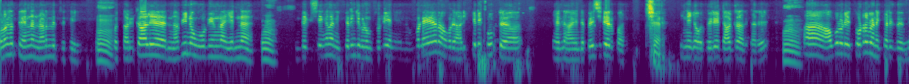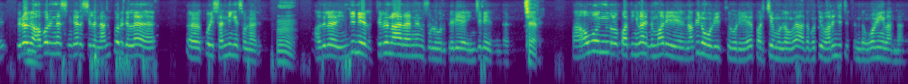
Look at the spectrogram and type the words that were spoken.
உலகத்துல என்ன நடந்துட்டு இருக்கு இப்ப தற்காலிக நவீன ஓவியம்னா என்ன? இந்த விஷயங்களை நீ தெரிஞ்சுக்கணும்னு சொல்லி என்னை ரொம்ப நேரம் அவர் அடிக்கடி கூப்பிட்டு என்ன என்கிட்ட பேசிட்டே இருப்பார். சரி. இன்னைக்கு அவர் பெரிய டாக்டரா இருக்காரு. அவருடைய தொடர்பு எனக்கு கிடைத்தது. பிறகு அவர் என்ன செஞ்சாரு சில நண்பர்களை போய் சந்திங்க சொன்னாரு. அதுல இன்ஜினியர் திருநாராயணன் சொல்லி ஒரு பெரிய இன்ஜினியர் இருந்தார். சரி. அவங்க பாத்தீங்கன்னா இந்த மாதிரி நவீன ஓவியத்துடைய பரிச்சயம் உள்ளவங்க அதை பத்தி வரைஞ்சிட்டு இருந்த ஓவியங்களா இருந்தாங்க.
